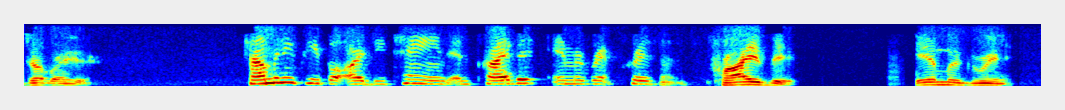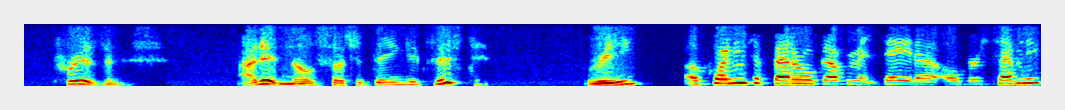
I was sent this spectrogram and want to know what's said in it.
Jump, jump right here. How many people are detained in private immigrant prisons? Private immigrant prisons. I didn't know such a thing existed. Read. According to federal government data, over 70%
